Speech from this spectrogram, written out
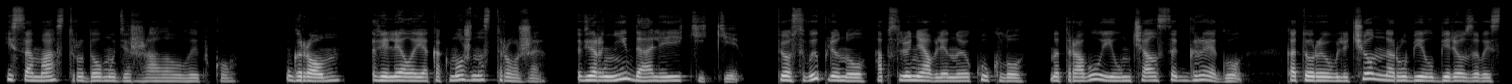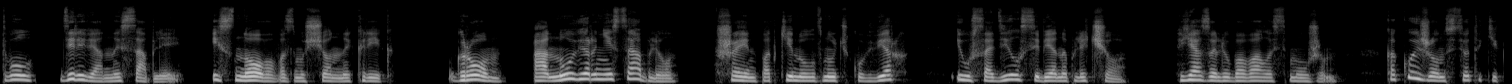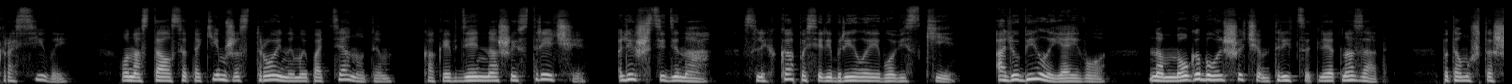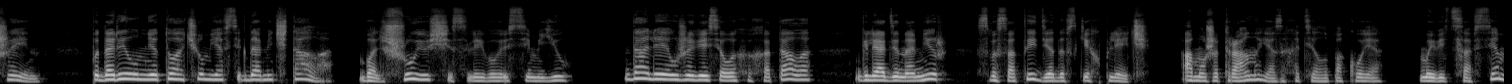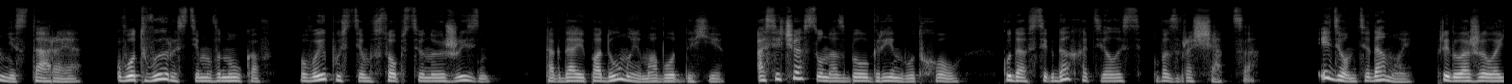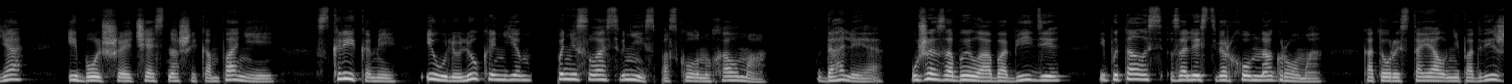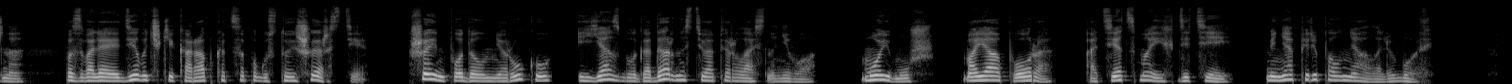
и сама с трудом удержала улыбку. «Гром!» — велела я как можно строже. «Верни далее Кики». Пес выплюнул обслюнявленную куклу на траву и умчался к Грегу, который увлеченно рубил березовый ствол деревянной саблей. И снова возмущенный крик. «Гром! А ну, верни саблю!» Шейн подкинул внучку вверх и усадил себе на плечо. Я залюбовалась мужем. Какой же он все-таки красивый! Он остался таким же стройным и подтянутым, как и в день нашей встречи. Лишь седина слегка посеребрила его виски. А любила я его намного больше, чем 30 лет назад, потому что Шейн подарил мне то, о чем я всегда мечтала — большую счастливую семью. Далее уже весело хохотала, глядя на мир с высоты дедовских плеч. А может, рано я захотела покоя? Мы ведь совсем не старая. Вот вырастим внуков, выпустим в собственную жизнь. Тогда и подумаем об отдыхе. А сейчас у нас был Гринвуд-холл, куда всегда хотелось возвращаться. «Идемте домой», — предложила я, и большая часть нашей компании с криками и улюлюканьем понеслась вниз по склону холма. Далее уже забыла об обиде и пыталась залезть верхом на грома, который стоял неподвижно, позволяя девочке карабкаться по густой шерсти. Шейн подал мне руку, и я с благодарностью оперлась на него. Мой муж, Моя опора, отец моих детей. Меня переполняла любовь.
